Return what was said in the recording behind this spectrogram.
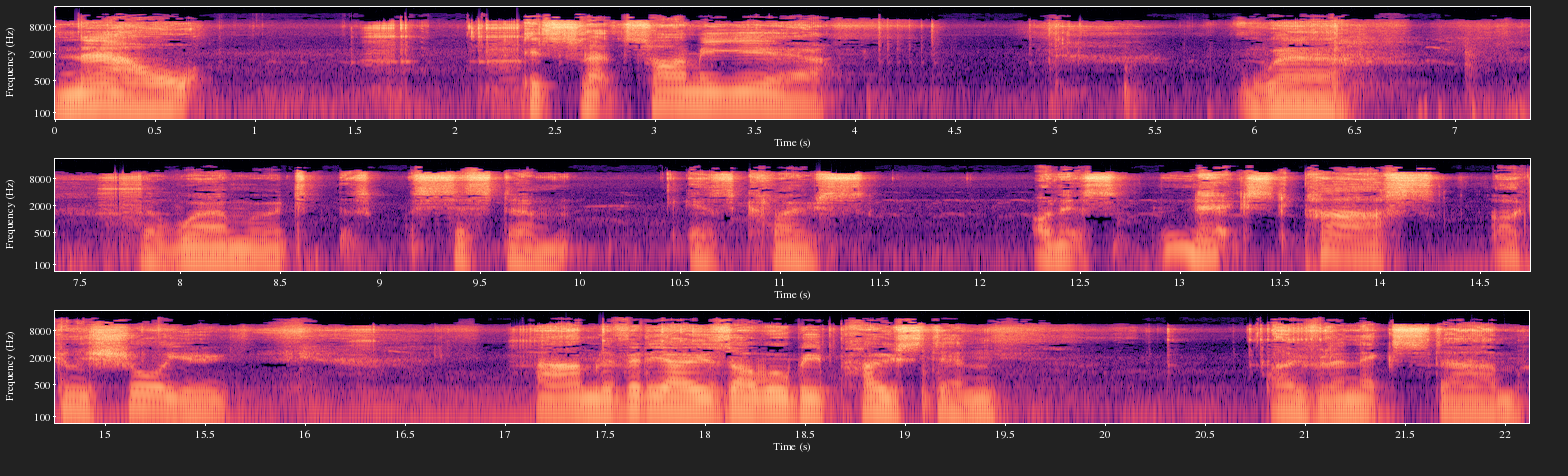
now it's that time of year where the wormwood system is close on its next pass I can assure you. Um, the videos I will be posting over the next um,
